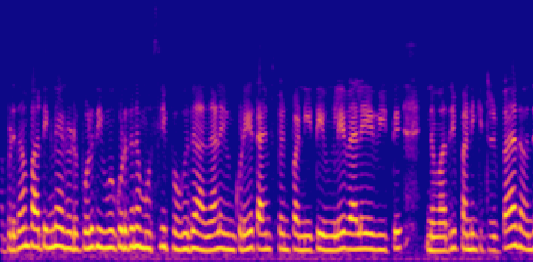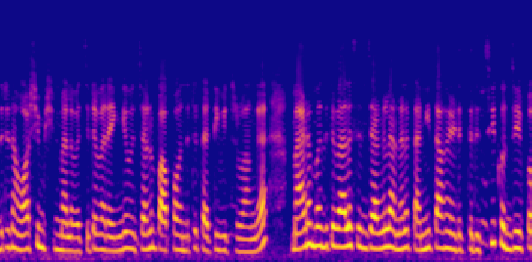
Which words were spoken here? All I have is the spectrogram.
அப்படி தான் பார்த்தீங்கன்னா என்னோட பொழுது இவங்க கூட தான் மோஸ்ட்லி போகுது. அதனால் இவங்க கூடயே டைம் ஸ்பெண்ட் பண்ணிவிட்டு இவங்களே வேலையை வீட்டு இந்த மாதிரி பண்ணிக்கிட்டு இருப்பேன். அதை வந்துட்டு நான் வாஷிங் மிஷின் மேலே வச்சுட்டு வேறு எங்கே வச்சாலும் பாப்பா வந்துட்டு தட்டி விட்டுருவாங்க. மேடம் வந்துட்டு வேலை செஞ்சாங்களே அதனால் தண்ணி தாகம் எடுத்துருச்சு. கொஞ்சம் இப்போ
